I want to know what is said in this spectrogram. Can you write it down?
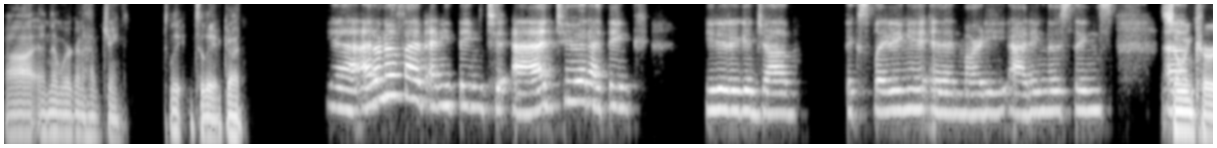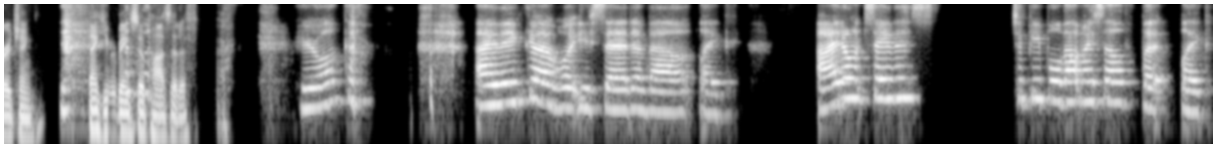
uh, and then we're gonna have Jane. Talia, go ahead. Yeah, I don't know if I have anything to add to it. I think you did a good job explaining it and then Marty adding those things. So um, encouraging. Thank you for being so positive. You're welcome. I think uh, what you said about like, I don't say this to people about myself, but like,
